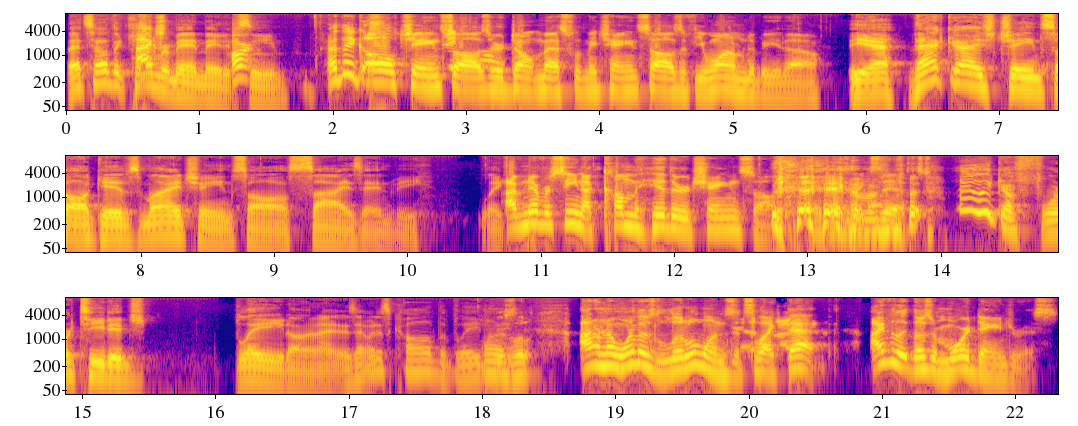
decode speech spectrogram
That's how the cameraman made it seem. I think all chainsaws are don't mess with me chainsaws if you want them to be though. Yeah, that guy's chainsaw gives my chainsaw size envy. Like I've never seen a come hither chainsaw. It doesn't exist. I like a 14 inch blade on it. Is that what it's called? The blade. One of those little, I don't know, one of those little ones that's like that. I feel like those are more dangerous.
